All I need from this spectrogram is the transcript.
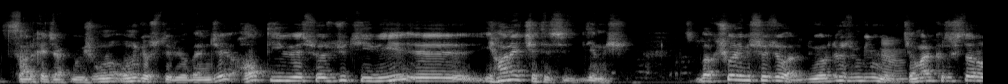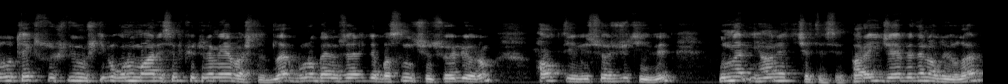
sarkacak bu iş onu, onu gösteriyor bence. Halk TV ve Sözcü TV'yi e, ihanet çetesi demiş. Bak şöyle bir sözü var. Gördünüz mü bilmiyorum. Hı. Kemal Kılıçdaroğlu tek suçluymuş gibi onu maalesef kötülemeye başladılar. Bunu ben özellikle basın için söylüyorum. Halk TV, Sözcü TV bunlar ihanet çetesi. Parayı CHP'den alıyorlar.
